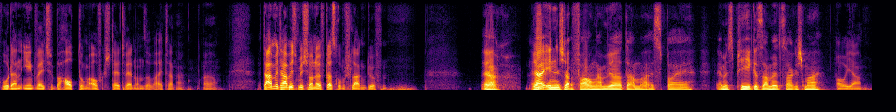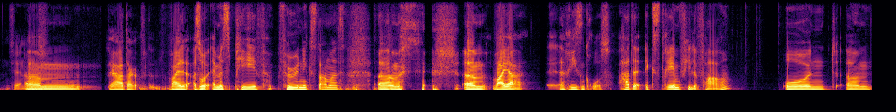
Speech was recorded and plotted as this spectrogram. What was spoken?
wo dann irgendwelche Behauptungen aufgestellt werden und so weiter. Ne? Äh, damit habe ich mich schon öfters rumschlagen dürfen. Ja, ja, ähnliche Erfahrungen haben wir damals bei MSP gesammelt, sage ich mal. Oh ja, ich erinnere ähm, mich. Ja, da, weil, also MSP Phoenix damals ähm, ähm, war ja riesengroß, hatte extrem viele Fahrer. Und ähm,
